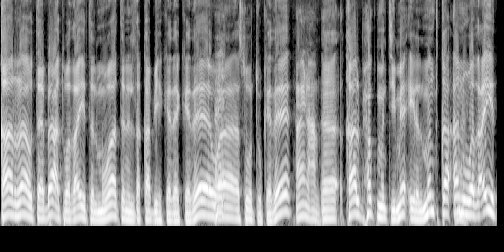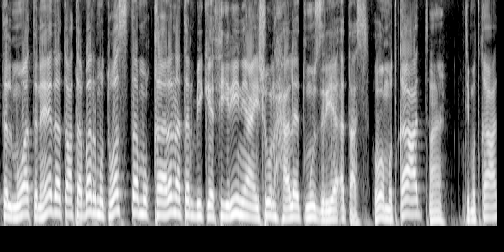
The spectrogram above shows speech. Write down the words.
قال راهو تابعت وضعية المواطن اللي التقى به كذا كذا وصورته كذا. أي نعم. آه قال بحكم انتمائي للمنطقة أن وضعية المواطن هذا تعتبر متوسطة مقارنة بكثيرين يعيشون حالات مزرية أتعس. هو متقاعد؟ أي. أنت متقاعد؟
